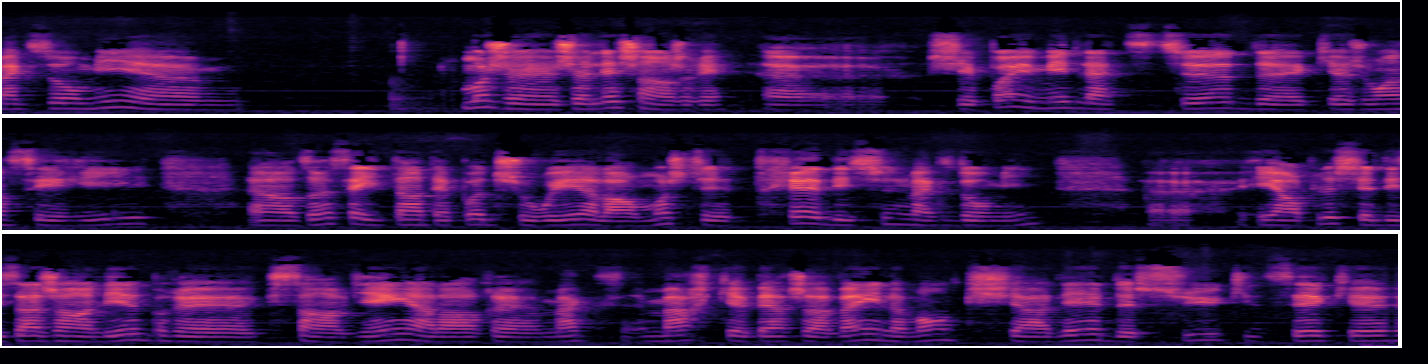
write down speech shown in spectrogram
Maxomi, euh, moi, je, je l'échangerais. Euh, je n'ai pas aimé de l'attitude euh, qu'il a joué en série. on dirait que ça ne tentait pas de jouer. Alors, moi, j'étais très déçu de Max Domi. Euh, et en plus, il y a des agents libres euh, qui s'en viennent. Alors, euh, Marc Bergevin, le monde qui chialait dessus, qui disait que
